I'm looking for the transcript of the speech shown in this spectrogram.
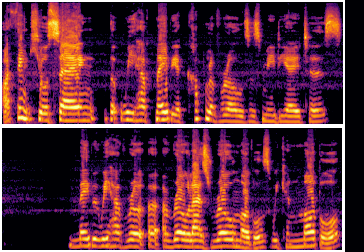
I think you're saying that we have maybe a couple of roles as mediators. Maybe we have a role as role models. We can model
